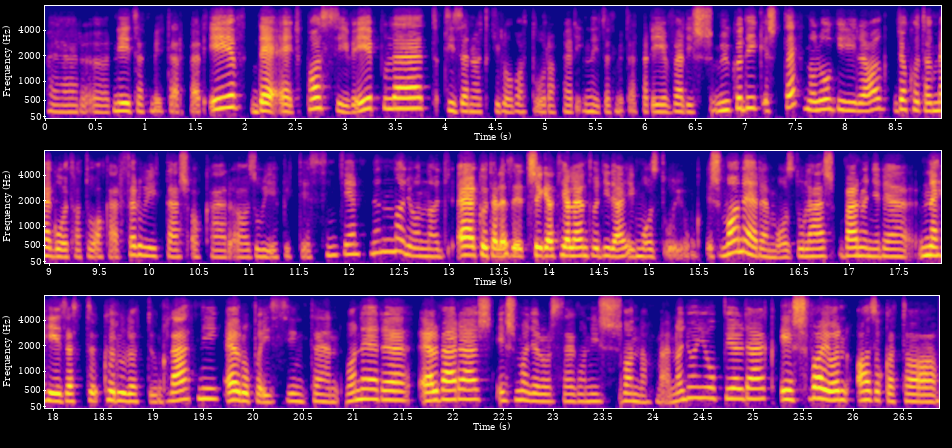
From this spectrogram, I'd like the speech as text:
per négyzetméter per év, de egy passzív épület 15 kWh per négyzetméter per évvel is működik, és technológiailag gyakorlatilag megoldható akár felújítás, akár az új építés szintjén, de nagyon nagy elkötelezettséget jelent, hogy idáig mozduljunk. És van erre mozdulás, bármennyire nehéz ezt körülöttünk látni, európai szinten van erre elvárás, és Magyarországon is vannak már nagyon jó példák, és vajon azokat a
